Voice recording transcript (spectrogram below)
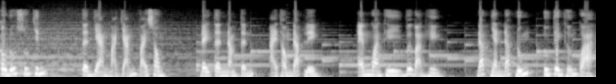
Câu đố số 9. Tên Giang mà chẳng phải sông. Đây tên năm tỉnh, ai thông đáp liền. Em ngoan thi với bạn hiền. Đáp nhanh đáp đúng, ưu tiên thưởng quà.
